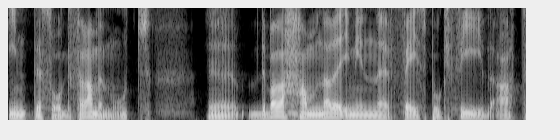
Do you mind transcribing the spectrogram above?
inte såg fram emot. Eh, det bara hamnade i min Facebook-feed att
